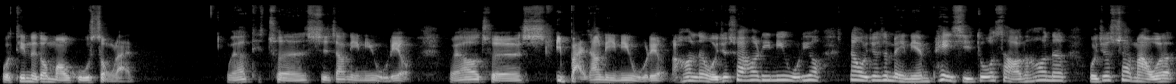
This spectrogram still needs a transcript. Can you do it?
我听得都毛骨悚然。我要存十张零零五六，我要存一百张零零五六，然后呢，我就算哦零零五六，那我就是每年配息多少，然后呢，我就算嘛，我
